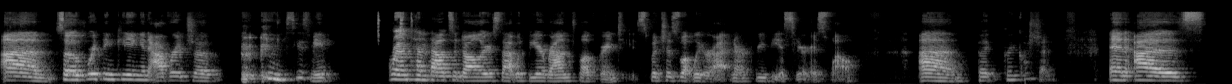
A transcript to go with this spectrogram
um, so if we're thinking an average of, excuse me, around $10,000, that would be around 12 grantees, which is what we were at in our previous year as well. Um, but great question. And as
